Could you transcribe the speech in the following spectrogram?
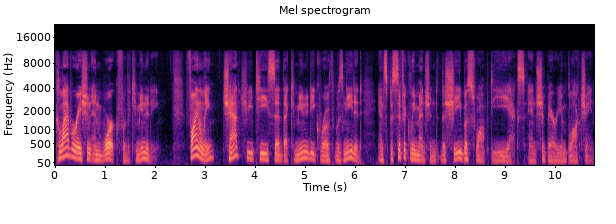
Collaboration and work for the community. Finally, ChatGPT said that community growth was needed and specifically mentioned the Shiba Swap DEX and Shibarium blockchain.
